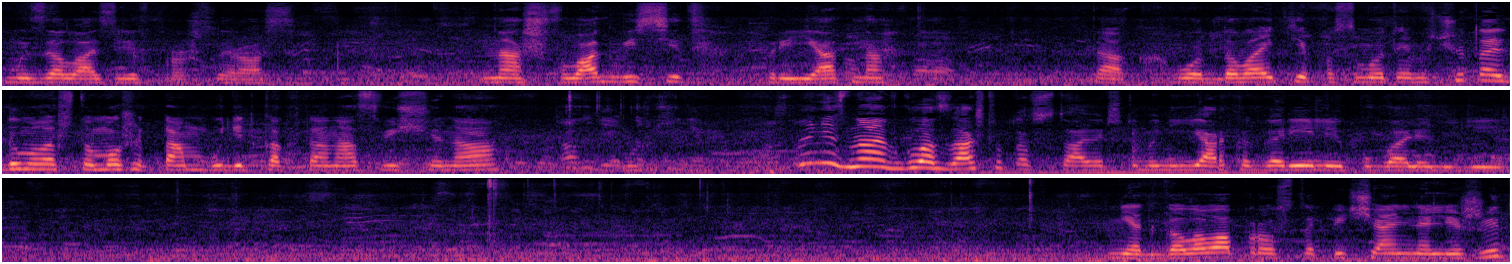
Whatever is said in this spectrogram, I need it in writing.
мы залазили в прошлый раз. Наш флаг висит, приятно. Так, вот, давайте посмотрим. Что-то я думала, что может там будет как-то она освещена. А где? Там же нет. Ну, не знаю, в глаза что-то вставить, чтобы они ярко горели и пугали людей. Нет, голова просто печально лежит.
